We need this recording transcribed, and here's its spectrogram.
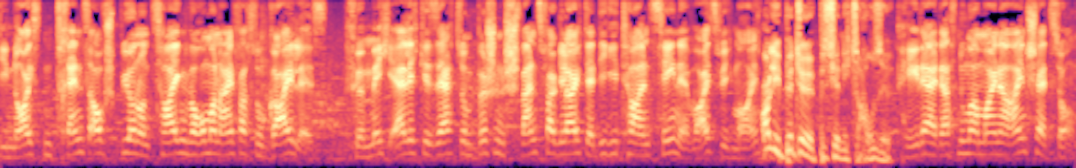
Die neuesten Trends aufspüren und zeigen, warum man einfach so geil ist. Für mich ehrlich gesagt so ein bisschen Schwanzvergleich der digitalen Szene, weißt wie ich mein? Olli, bitte, bist hier nicht zu Hause. Peter, das nun mal meine Einschätzung.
